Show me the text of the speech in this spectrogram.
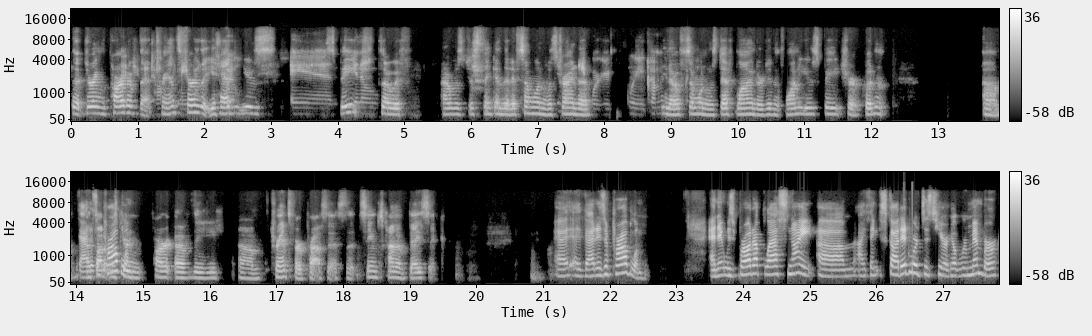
that during part of that transfer that you had to use speech. So if I was just thinking that if someone was trying to, you know, if someone was deafblind or didn't want to use speech or couldn't, um, that I is a problem. part of the um, transfer process that seems kind of basic. Uh, that is a problem. And it was brought up last night. Um, I think Scott Edwards is here. He'll remember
